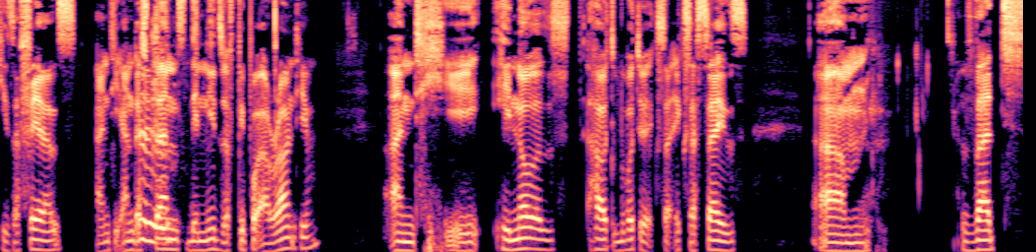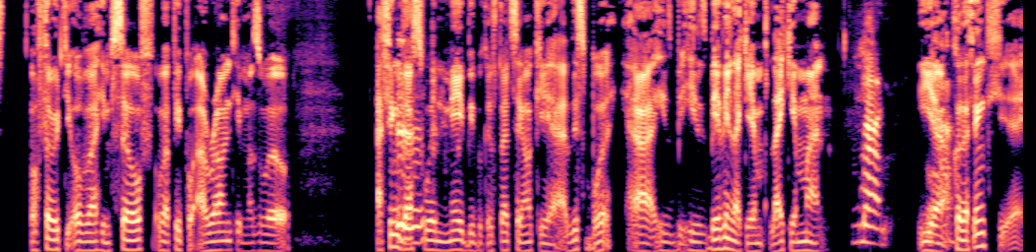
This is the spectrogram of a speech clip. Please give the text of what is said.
his affairs and he understands mm-hmm. the needs of people around him and he he knows how to be able to ex- exercise um that authority over himself over people around him as well I think mm. that's when maybe because that's saying, okay, uh, this boy, uh, he's he's behaving like a like a man. Man. Yeah, because. I think uh,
